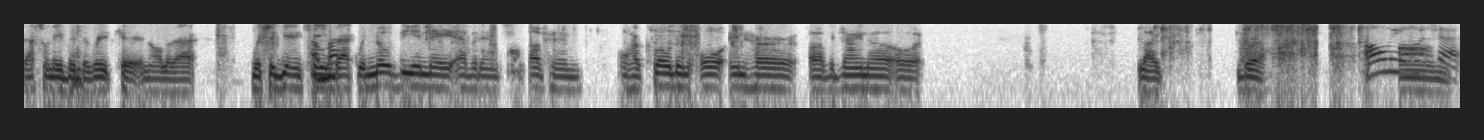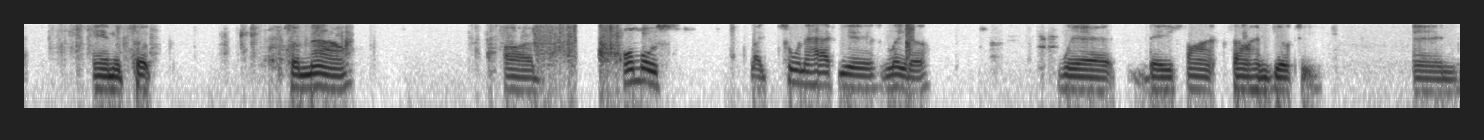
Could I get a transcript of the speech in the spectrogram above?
that's when they did the rape kit and all of that, which again came Uh-huh. back with no DNA evidence of him on her clothing or in her uh, vagina or like, bruh. Only on Um, check. And it took till now, uh, almost like two and a half years later, where they find found him guilty. And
